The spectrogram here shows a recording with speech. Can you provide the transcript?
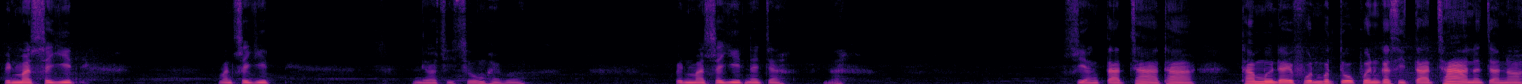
เป็นมัสยิด มัสยิด เดี๋ยวสิซุ่มให้เบิ่งเป็นมัสยิดนะจ๊ะนะเสียงตัดชาถ้า ถ้ามือใดฝนบ่ตกเพิ่นกสิตัดชานะจ๊ะเนาะ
